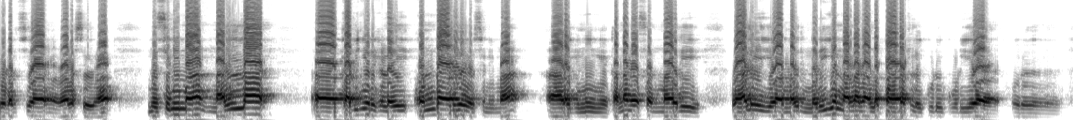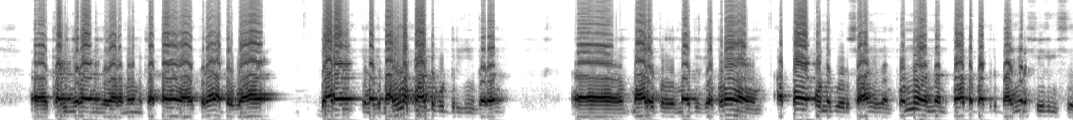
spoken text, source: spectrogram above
தொடர்ச்சியாக வேலை செய்வோம். இந்த சினிமா நல்ல கவிஞர்களை கொண்டாடிய ஒரு சினிமா. நாளைக்கு நீங்க கண்ணதாசன் மாதிரி வாலி ஐயா மாதிரி நிறைய நல்ல நல்ல பாடல்களை கொடுக்கக்கூடிய ஒரு கவிஞரா நீங்க வரணும்னு கட்டாயம் வாழ்த்துறேன். அப்புறம் வா தரன் எனக்கு நல்ல பாட்டு கொடுத்துருக்கீங்க தரன். மாலை பொழுது மாதத்துக்கு அப்புறம் அப்பா பொண்ணுக்கு ஒரு சாங் என் பொண்ணு வந்து அந்த பாட்டை பார்த்துட்டு பயங்கர ஃபீலிங்ஸ்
